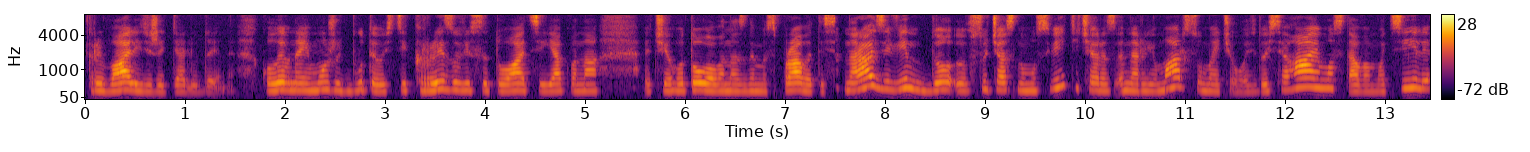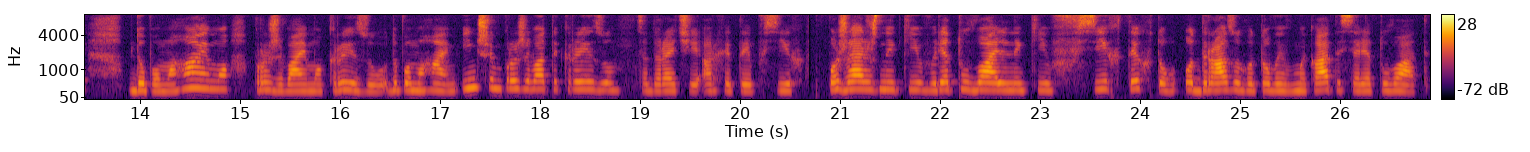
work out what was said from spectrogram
тривалість життя людини, коли в неї можуть бути ось ці кризові ситуації, як вона чи готова вона з ними справитися. Наразі він до, в сучасному світі через енергію Марсу ми чогось досягаємо, ставимо цілі, допомагаємо, проживаємо кризу, допомагаємо іншим проживати кризу. Це, до речі, архетип всіх. Пожежників, рятувальників, всіх тих, хто одразу готовий вмикатися, рятувати,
